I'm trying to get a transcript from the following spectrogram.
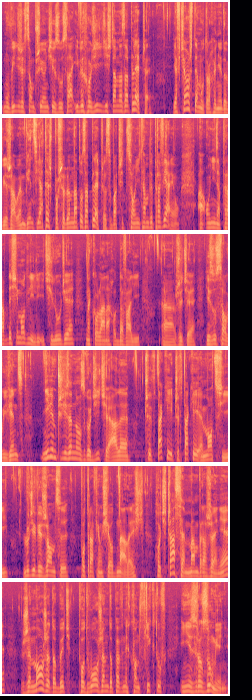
mówili, że chcą przyjąć Jezusa i wychodzili gdzieś tam na zaplecze. Ja wciąż temu trochę nie dowierzałem, więc ja też poszedłem na to zaplecze, zobaczyć, co oni tam wyprawiają. A oni naprawdę się modlili i ci ludzie na kolanach oddawali e, życie Jezusowi. Więc nie wiem, czy się ze mną zgodzicie, ale czy w takiej, czy w takiej emocji ludzie wierzący potrafią się odnaleźć, choć czasem mam wrażenie, że może to być podłożem do pewnych konfliktów i niezrozumień.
